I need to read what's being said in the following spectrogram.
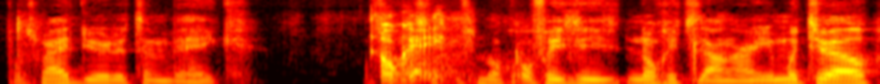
volgens mij duurde het een week. Oké. Of, nog, of iets, nog iets langer. Je moet wel.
